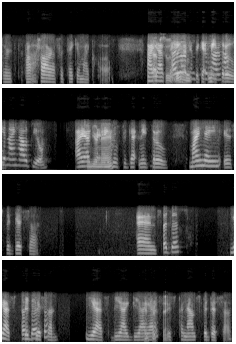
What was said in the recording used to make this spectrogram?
for uh, Harra for taking my call. I asked the Absolutely. I love angels you, to get me through. How can I help you? I asked And your the name? angels to get me through. My name is Bedissa. And Address? yes, Bedissa? Bedissa. Yes, B I D I S Interesting. is pronounced Bedissa.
